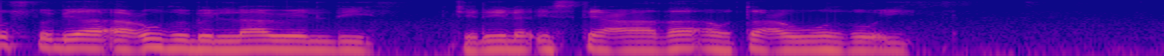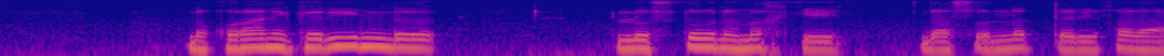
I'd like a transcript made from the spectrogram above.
رستو بیا اعوذ بالله ویل دي چې دی له استعاذه او تعوذ وي د قران کریم د لستو نه مخکې دا سنت طریقه ده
